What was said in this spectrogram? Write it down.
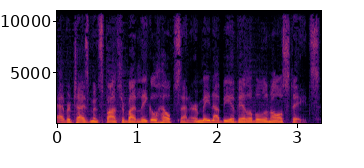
Advertisement sponsored by Legal Help Center may not be available in all states.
